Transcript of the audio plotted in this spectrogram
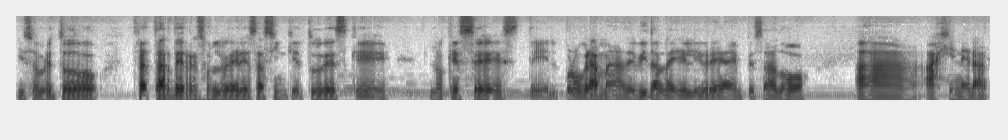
y sobre todo tratar de resolver esas inquietudes que lo que es este, el programa de vida al aire libre ha empezado a, a generar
